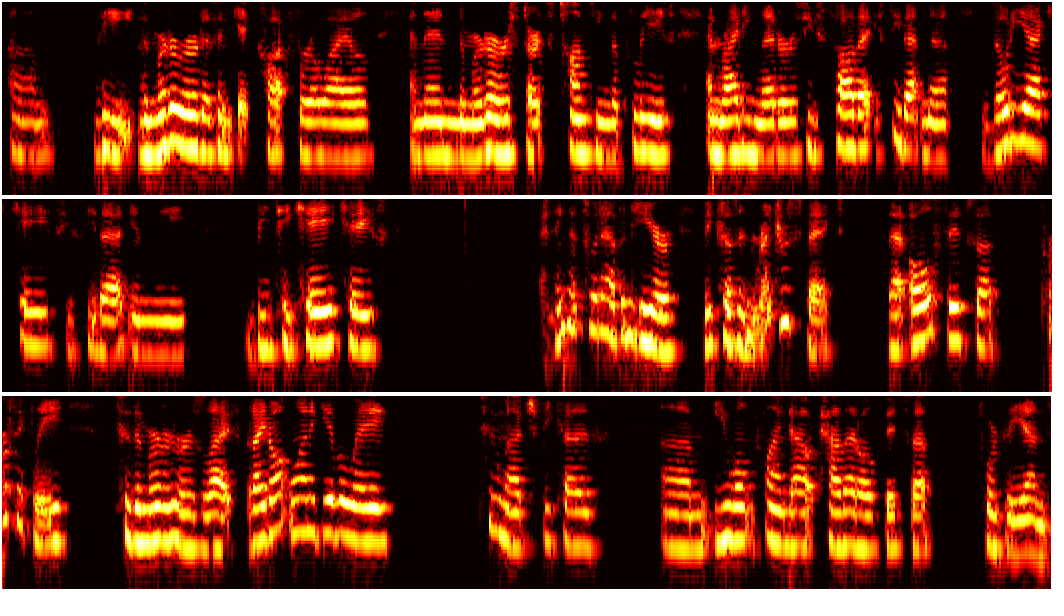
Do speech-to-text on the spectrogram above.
um, the the murderer doesn't get caught for a while, and then the murderer starts taunting the police and writing letters. You saw that, you see that in the Zodiac case, you see that in the BTK case. I think that's what happened here because in retrospect, that all fits up perfectly to the murderer's life. But I don't want to give away too much because um, you won't find out how that all fits up towards the end.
